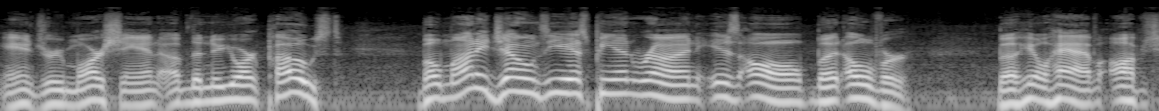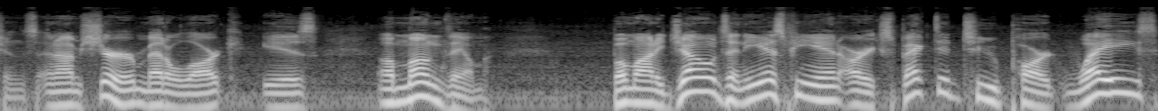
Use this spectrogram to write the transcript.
Andrew Marchand of the New York Post. Bomani Jones' ESPN run is all but over, but he'll have options, and I'm sure Meadowlark is among them. Bomani Jones and ESPN are expected to part ways.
